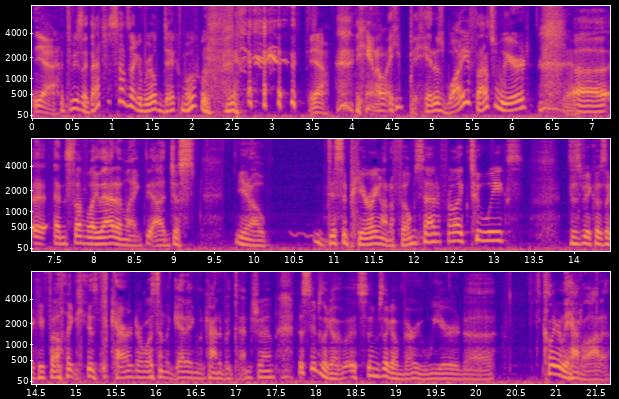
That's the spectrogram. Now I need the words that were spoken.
yeah, And to me, it's like that just sounds like a real dick move. yeah. you know, he hit his wife. That's weird, uh, and stuff like that, and like uh, just you know disappearing on a film set for like two weeks. Just because like he felt like his character wasn't getting the kind of attention, this seems like a it seems like a very weird. Uh, he clearly had a lot of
